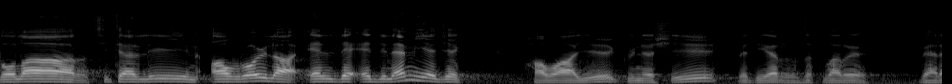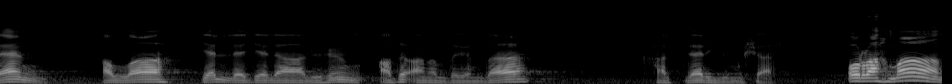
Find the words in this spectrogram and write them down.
dolar, sterlin, avroyla elde edilemeyecek havayı, güneşi ve diğer rızıkları veren Allah Celle Celaluhu'nun adı anıldığında kalpler yumuşar. O Rahman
